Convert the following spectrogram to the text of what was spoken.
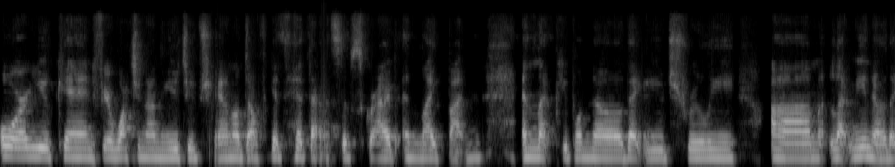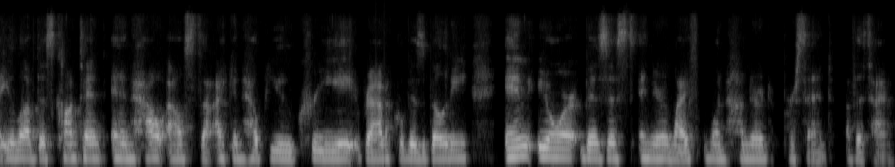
Or you can, if you're watching on the YouTube channel, don't forget to hit that subscribe and like button and let people know that you truly um, let me know that you love this content and how else that I can help you create radical visibility in your business in your life 100% of the time.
